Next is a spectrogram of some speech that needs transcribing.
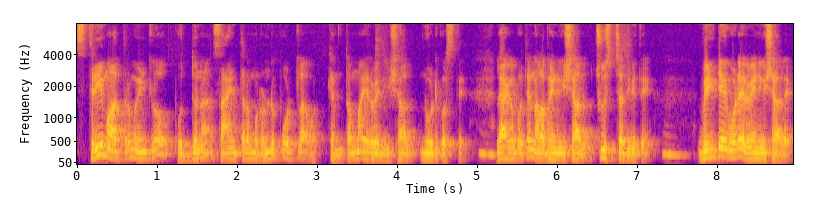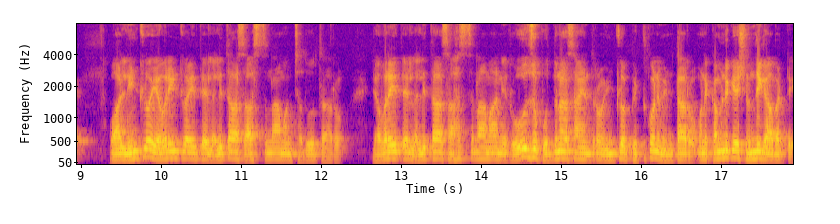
స్త్రీ మాత్రం ఇంట్లో పొద్దున సాయంత్రం రెండు పూట్ల ఒక్కెంతమ్మా ఇరవై నిమిషాలు నోటికొస్తే. లేకపోతే నలభై నిమిషాలు చూసి చదివితే. వింటే కూడా ఇరవై నిమిషాలే. వాళ్ళ ఇంట్లో ఎవరింట్లో అయితే లలితా సహస్రనామం చదువుతారో ఎవరైతే లలితా సహస్రనామాన్ని రోజు పొద్దున సాయంత్రం ఇంట్లో పెట్టుకొని వింటారో మన కమ్యూనికేషన్ ఉంది కాబట్టి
